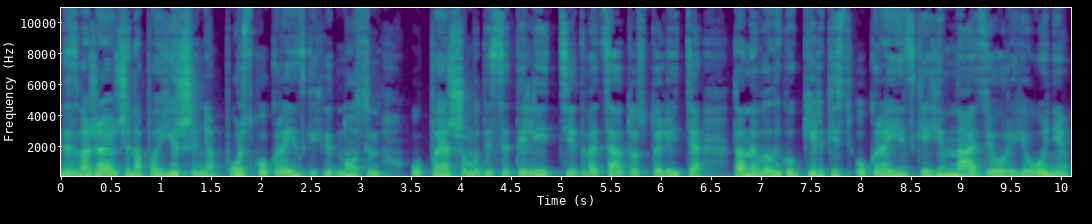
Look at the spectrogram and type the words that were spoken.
Незважаючи на погіршення польсько-українських відносин у першому десятилітті ХХ століття та невелику кількість українських гімназій у регіоні,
